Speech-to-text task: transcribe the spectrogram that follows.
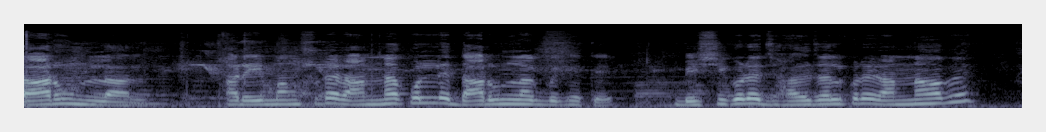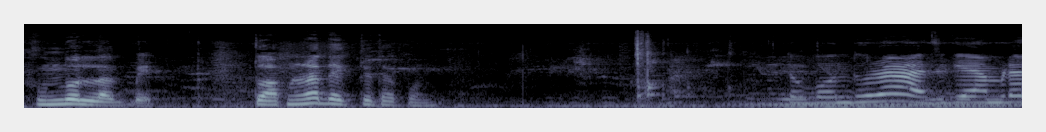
দারুণ লাল। আর এই মাংসটা রান্না করলে দারুণ লাগবে খেতে। বেশি করে ঝাল ঝাল করে রান্না হবে, সুন্দর লাগবে। তো আপনারা দেখতে থাকুন। তো বন্ধুরা, আজকে আমরা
